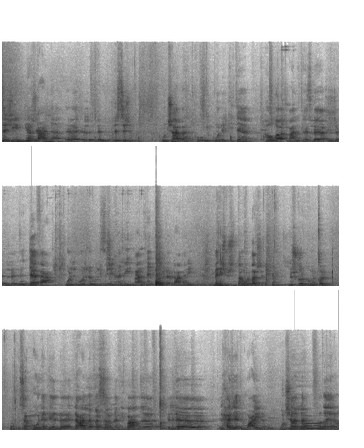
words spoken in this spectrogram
سجين يرجع لنا آه، للسجن. وإن شاء الله يكون الكتاب هو معناتها ال- ال- ال- الدافع وال- وال- واللي باش يخليه معناتها يقوم بالعملية مانيش باش نطول برشا. نشكركم الكل. سامحونا كان لعل قصرنا في بعض ال- الحاجات المعينة. وإن شاء الله هذا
